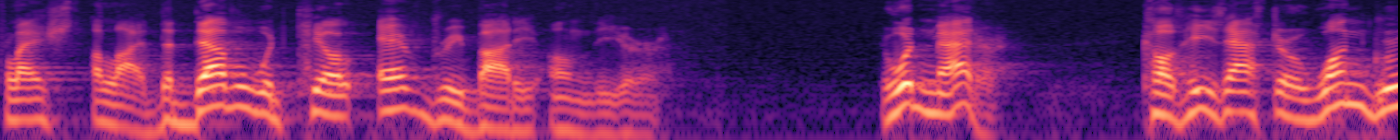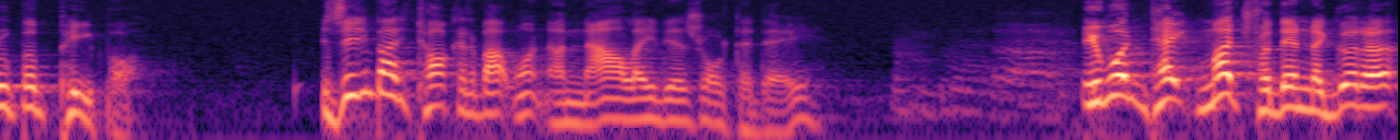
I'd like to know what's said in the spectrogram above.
flesh alive. The devil would kill everybody on the earth. It wouldn't matter because he's after one group of people. Is anybody talking about wanting to annihilate Israel today? It wouldn't take much for them to get a,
